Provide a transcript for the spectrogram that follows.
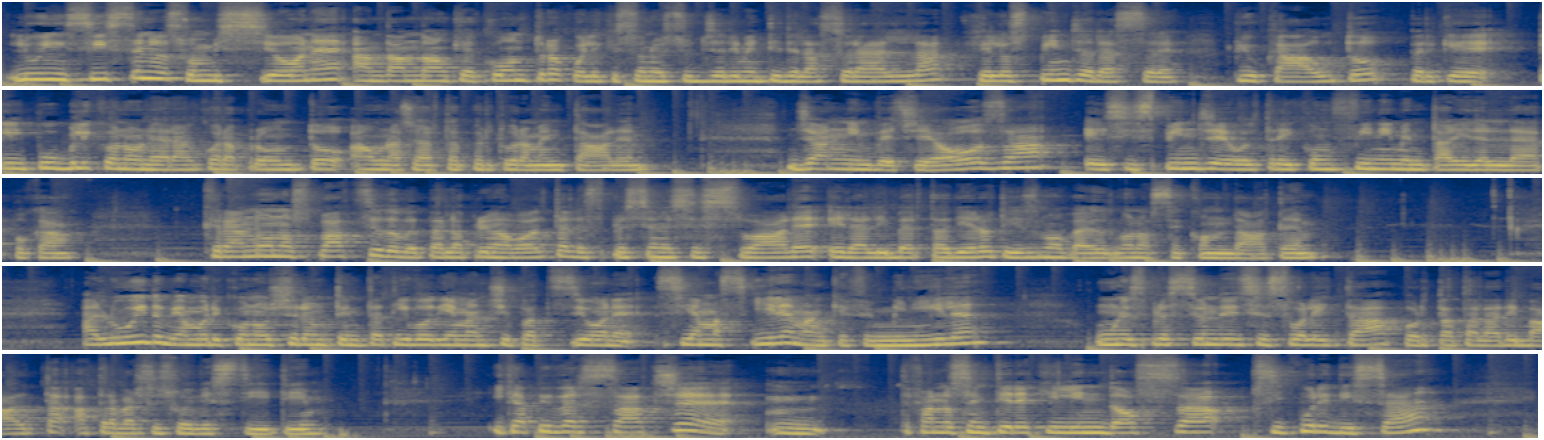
Lui insiste nella sua missione andando anche contro a quelli che sono i suggerimenti della sorella, che lo spinge ad essere più cauto perché il pubblico non era ancora pronto a una certa apertura mentale. Gianni invece osa e si spinge oltre i confini mentali dell'epoca, creando uno spazio dove per la prima volta l'espressione sessuale e la libertà di erotismo vengono assecondate. A lui dobbiamo riconoscere un tentativo di emancipazione sia maschile ma anche femminile, un'espressione di sessualità portata alla ribalta attraverso i suoi vestiti. I capi Versace mh, mm, fanno sentire chi li indossa sicuri di sé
